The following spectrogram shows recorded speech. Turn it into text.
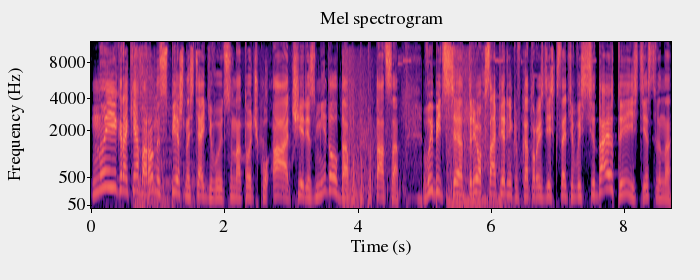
Ну и игроки обороны спешно стягиваются на точку А через middle, дабы попытаться выбить э, трех соперников, которые здесь, кстати, восседают. И, естественно,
